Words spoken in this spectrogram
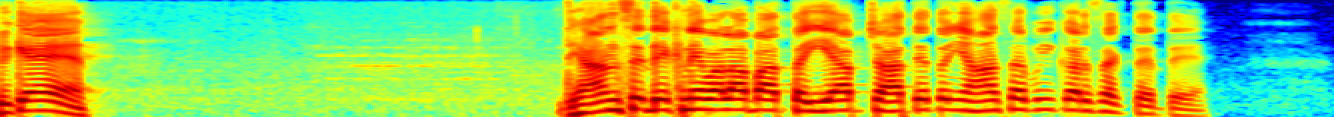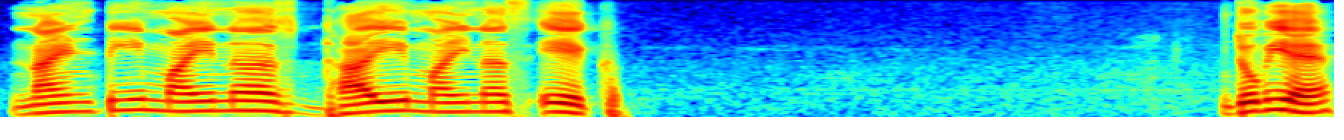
ठीक है? ध्यान से देखने वाला बात है ये, आप चाहते तो यहाँ से भी कर सकते थे। 90 माइनस ढाई माइनस एक, जो भी है,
